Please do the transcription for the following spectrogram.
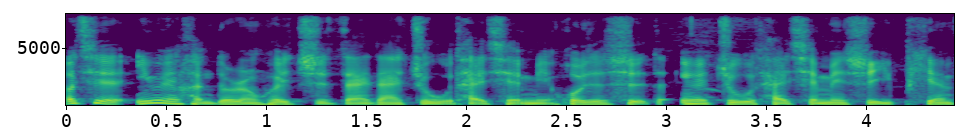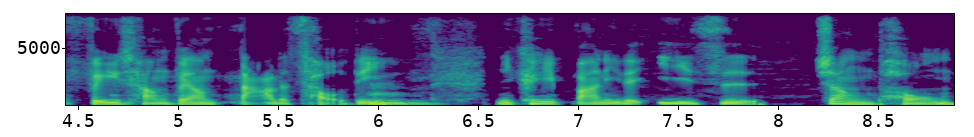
而且，因为很多人会只栽在主舞台前面，或者是因为主舞台前面是一片非常非常大的草地，嗯、你可以把你的椅子。帐篷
